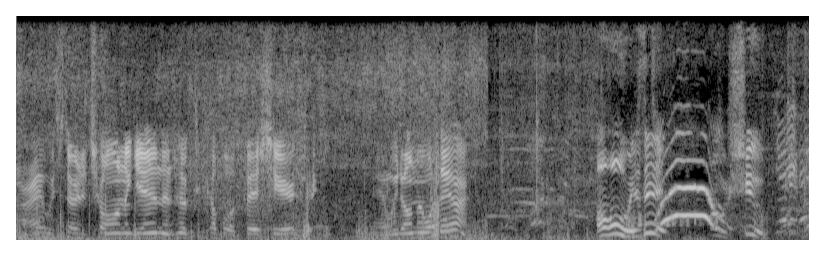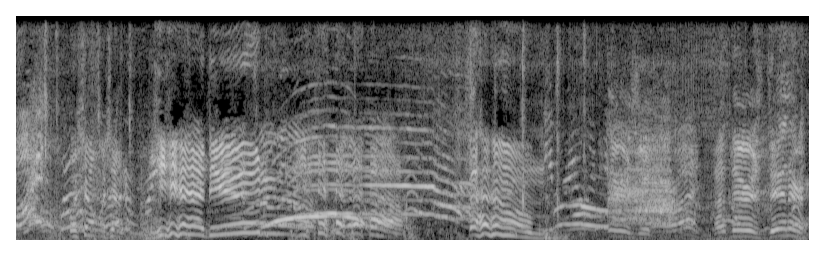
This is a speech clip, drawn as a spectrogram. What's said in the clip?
All right, we started trolling again and hooked a couple of fish here, and we don't know what they are. Oh, is it? Oh shoot! What? Watch out! Watch out! Yeah, dude! Yeah! Boom! There's it. Alright. Uh, there's dinner.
